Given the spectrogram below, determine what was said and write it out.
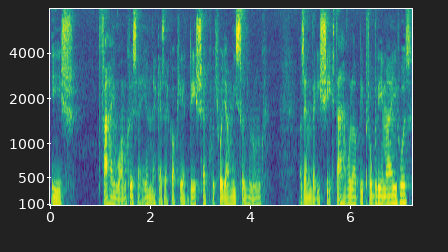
és fájóan közel jönnek ezek a kérdések, hogy hogyan viszonyulunk az emberiség távolabbi problémáihoz,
